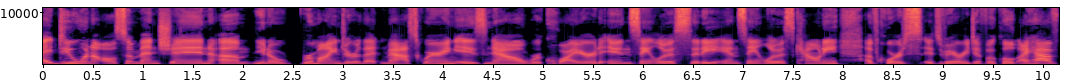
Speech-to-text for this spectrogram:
I do want to also mention, um, you know, reminder that mask wearing is now required in St. Louis City and St. Louis County. Of course, it's very difficult. I have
